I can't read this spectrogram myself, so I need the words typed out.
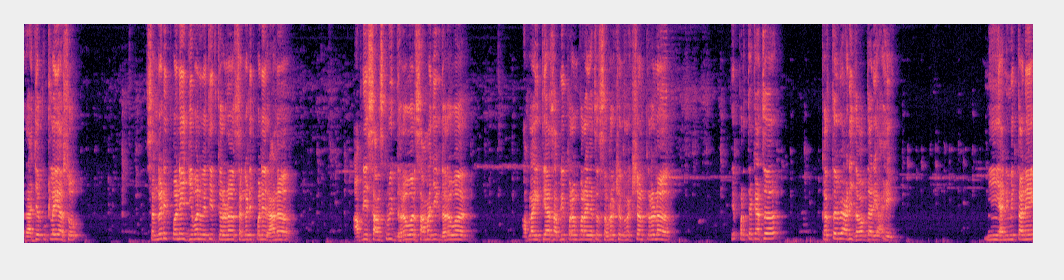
राज्य कुठलंही असो संघटितपणे जीवन व्यतीत करणं संघटितपणे राहणं आपली सांस्कृतिक धरोवर सामाजिक धरोवर आपला इतिहास आपली परंपरा याचं संरक्षण रक्षण करणं हे प्रत्येकाचं कर्तव्य आणि जबाबदारी आहे. मी या निमित्ताने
